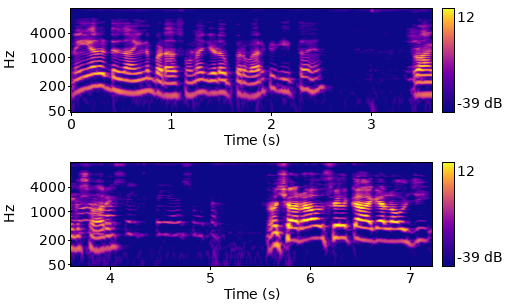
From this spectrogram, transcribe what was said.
ਨਹੀਂ ਯਾਰ ਡਿਜ਼ਾਈਨ ਬੜਾ ਸੋਹਣਾ ਜਿਹੜਾ ਉੱਪਰ ਵਰਕ ਕੀਤਾ ਹੋਇਆ। ਰੰਗ ਸਾਰੇ। ਸਿਲਕ ਤੇ ਹੈ ਸੂਟ। ਅੱਛਾ ਰਾਉ ਸਿਲਕ ਆ ਗਿਆ ਲਓ ਜੀ।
